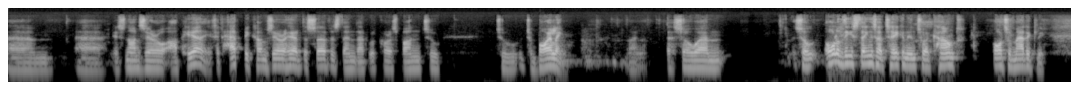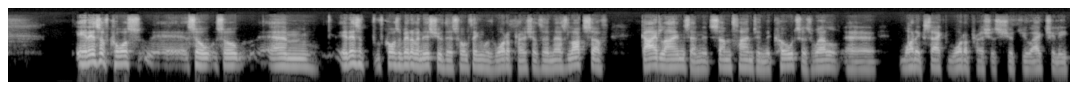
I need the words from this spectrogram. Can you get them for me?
Um, uh, it's not zero up here. If it had become zero here at the surface, then that would correspond to, to, to boiling. Right. So, um, so all of these things are taken into account automatically. It is, of course, uh, so so. Um, it is, of course, a bit of an issue. This whole thing with water pressures, and there's lots of guidelines, and it's sometimes in the codes as well. Uh, what exact water pressures should you actually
